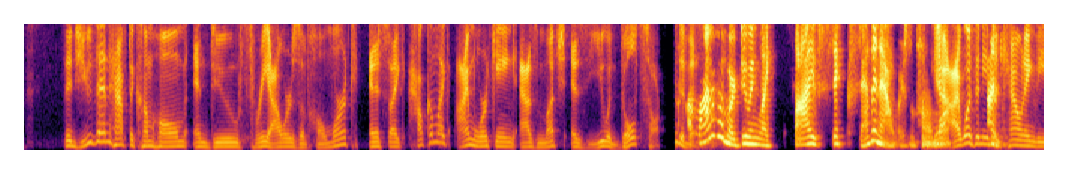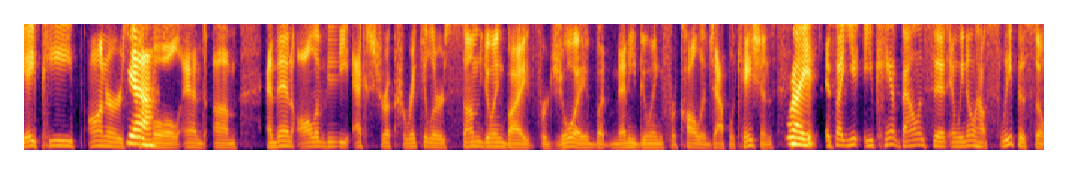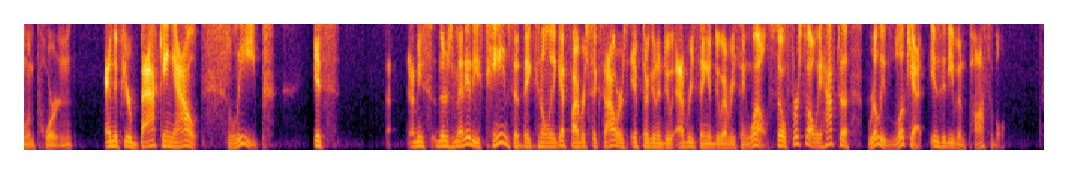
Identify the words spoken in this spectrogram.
Did you then have to come home and do three hours of homework? And it's like, how come like I'm working as much as you adults are? a lot of them are doing like five six seven hours of homework Yeah, I wasn't even I'm- counting the AP honors Yeah. people and um and then all of the extracurriculars, some doing by for joy, but many doing for college applications. right It's like you you can't balance it, and we know how sleep is so important. And if you're backing out sleep, it's I mean, there's many of these teams that they can only get five or six hours if they're going to do everything and do everything well. So first of all, we have to really look at is it even possible?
